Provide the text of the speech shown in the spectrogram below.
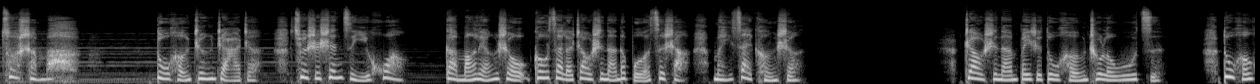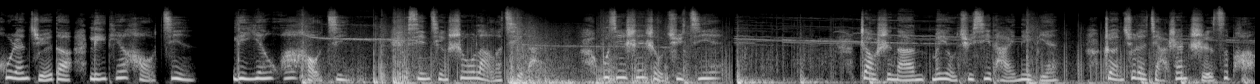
做什么？杜恒挣扎着，却是身子一晃，赶忙两手勾在了赵石南的脖子上，没再吭声。赵石南背着杜恒出了屋子，杜恒忽然觉得离天好近，离烟花好近，心情舒朗了起来，不禁伸手去接。赵世南没有去戏台那边，转去了假山池子旁，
